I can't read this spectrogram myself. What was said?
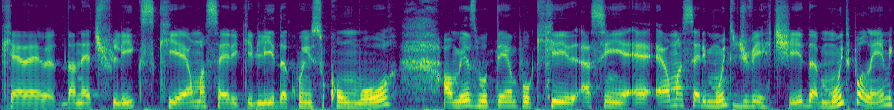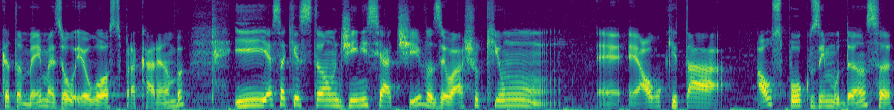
que é da Netflix, que é uma série que lida com isso com humor, ao mesmo tempo que, assim, é, é uma série muito divertida, muito polêmica também, mas eu, eu gosto pra caramba. E essa questão de iniciativas, eu acho que um é, é algo que está aos poucos em mudança.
